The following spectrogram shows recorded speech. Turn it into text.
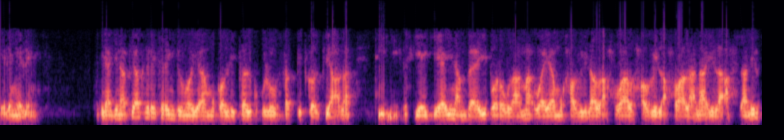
Eling-eling. Jadi Nabi akhirnya sering dungo ya mukolibal kulu sabit kolbi Allah ini. Terus kiai-kiai nambahi para ulama wa ya muhawilal ahwal hawil ahwalana ila ahsanil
